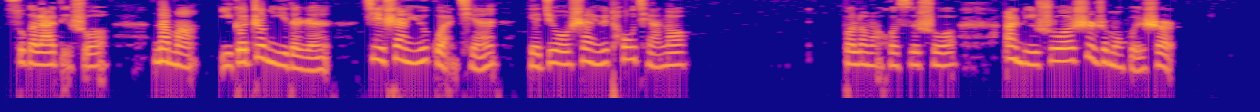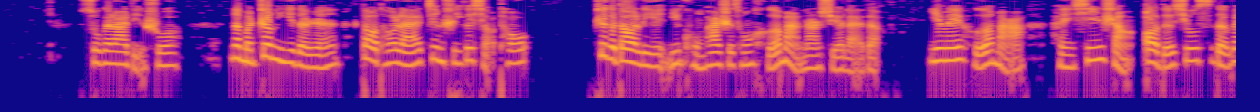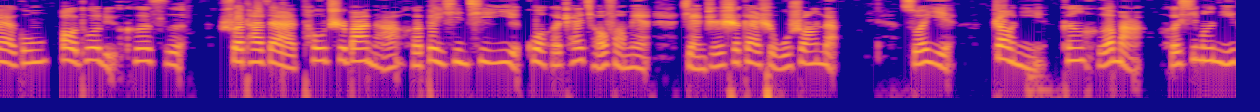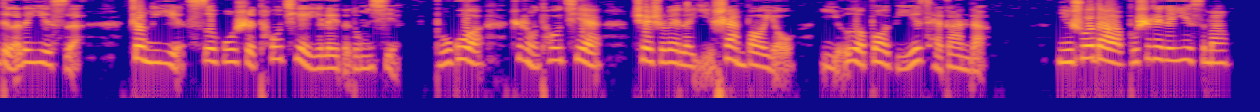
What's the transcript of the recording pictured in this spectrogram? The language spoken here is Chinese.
苏格拉底说：“那么，一个正义的人，既善于管钱，也就善于偷钱喽？”波勒马霍斯说：“按理说是这么回事儿。”苏格拉底说：“那么，正义的人到头来竟是一个小偷？”这个道理你恐怕是从荷马那儿学来的，因为荷马很欣赏奥德修斯的外公奥托吕科斯，说他在偷吃巴拿和背信弃义、过河拆桥方面简直是盖世无双的。所以，照你跟荷马和西蒙尼德的意思，正义似乎是偷窃一类的东西。不过，这种偷窃却是为了以善报友、以恶报敌才干的。你说的不是这个意思吗？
